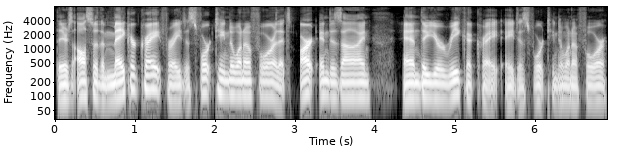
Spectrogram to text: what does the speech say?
there's also the Maker Crate for ages 14 to 104. That's art and design. And the Eureka Crate, ages 14 to 104.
